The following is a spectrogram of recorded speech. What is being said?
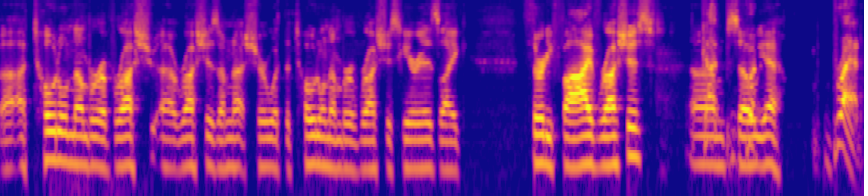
uh, a total number of rush uh, rushes. I'm not sure what the total number of rushes here is, like 35 rushes. Um, God, so yeah, Brad,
